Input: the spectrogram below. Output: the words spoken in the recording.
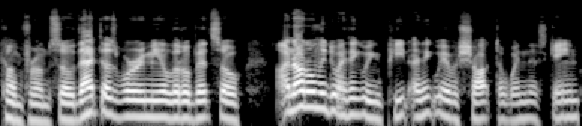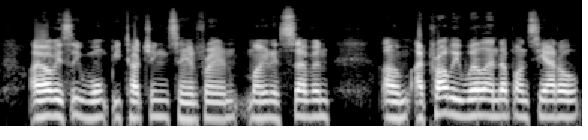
come from. So that does worry me a little bit. So I not only do I think we compete, I think we have a shot to win this game. I obviously won't be touching San Fran minus seven. Um, I probably will end up on Seattle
